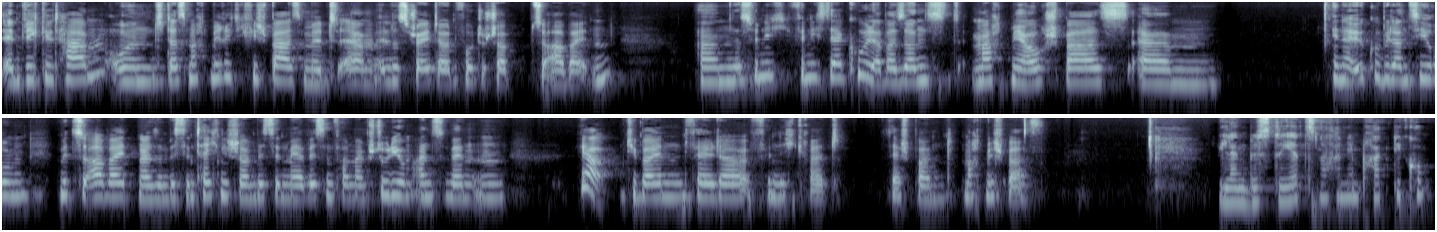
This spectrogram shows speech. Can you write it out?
entwickelt haben. Und das macht mir richtig viel Spaß, mit ähm, Illustrator und Photoshop zu arbeiten. Ähm, das finde ich, finde ich sehr cool. Aber sonst macht mir auch Spaß, ähm, in der Ökobilanzierung mitzuarbeiten, also ein bisschen technischer, ein bisschen mehr Wissen von meinem Studium anzuwenden. Ja, die beiden Felder finde ich gerade sehr spannend. Macht mir Spaß. Wie lange bist du jetzt noch in dem Praktikum?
